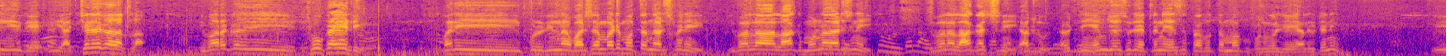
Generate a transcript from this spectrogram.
ఈ- ఈ వచ్చేదే కాదు అట్లా. ఇవరకు ఇది చూకాయటి మరి ఇప్పుడు నిన్న వర్షం పడి మొత్తం తడిచిపోయినాయి ఇవాళ లాక్ మొన్న తడిచినాయి ఇవాళ లాక్ వచ్చినాయి అట్లు. వీటిని ఏం చేసుడు ఎట్లనే చేసి ప్రభుత్వం మాకు కొనుగోలు చేయాలి వీటిని. ఈ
